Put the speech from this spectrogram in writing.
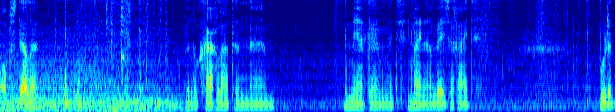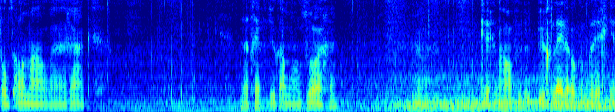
opstellen. Ik wil ook graag laten merken met mijn aanwezigheid hoe dat ons allemaal uh, raakt. En dat geeft natuurlijk allemaal zorgen. Nou, ik kreeg een half uur geleden ook een berichtje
